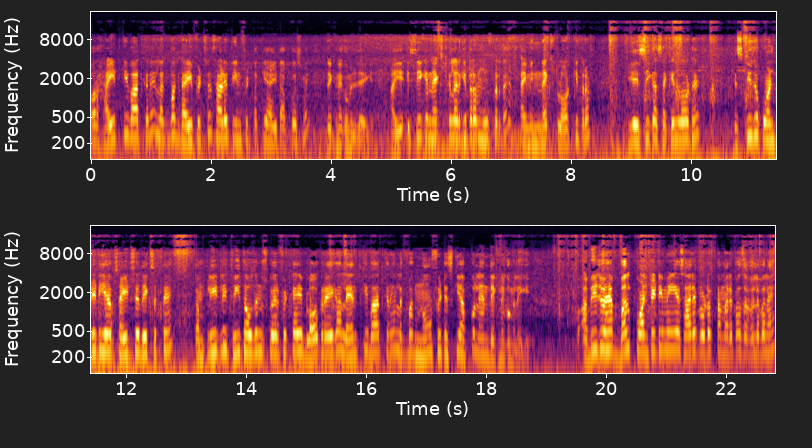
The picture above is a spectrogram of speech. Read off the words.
और हाइट की बात करें, लगभग ढाई फिट से साढ़े तीन फिट तक की हाइट आपको इसमें देखने को मिल जाएगी। आइए, इसी के नेक्स्ट कलर की तरफ़ मूव करते हैं। आई मीन नेक्स्ट लॉट की तरफ़। ये इसी का सेकेंड लॉट है। इसकी जो क्वांटिटी है, आप साइड से देख सकते हैं। कम्प्लीटली 3000 स्क्वायर फीट का ये ब्लॉक रहेगा। लेंथ की बात करें, लगभग 9 फीट इसकी आपको लेंथ देखने को मिलेगी। तो अभी जो है बल्क क्वांटिटी में ये सारे प्रोडक्ट हमारे पास अवेलेबल हैं।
